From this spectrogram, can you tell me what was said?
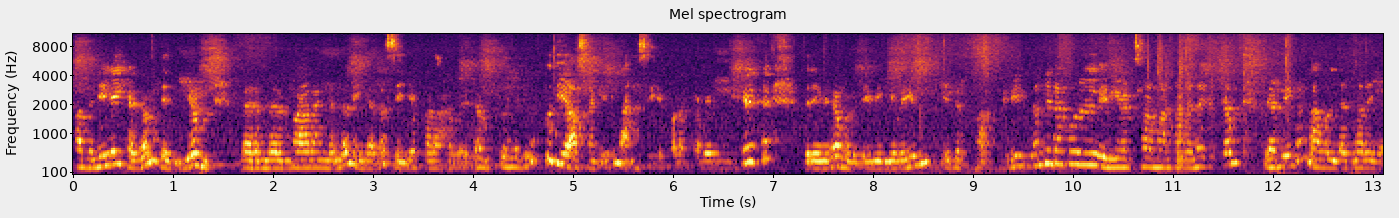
அந்த நிலைகளும் தெரியும். வரும் வரும் காலங்கள்ல நீங்க அதை செய்ய பழக வேண்டும். உங்களுக்கு புதிய ஆசனங்களையும் நாங்கள் செய்ய பழக்க வேண்டும் என்று கேட்டு விரைவில் உங்களுடைய வீடியோவையும் எதிர்பார்க்கிறேன். நன்றி நகல். இனியோற்சவமான வணக்கம். வெர்லிங்க நாவல் நிறைய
